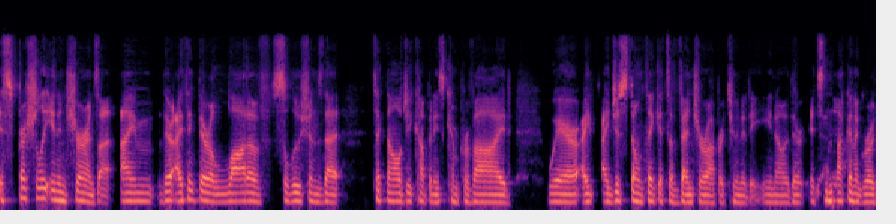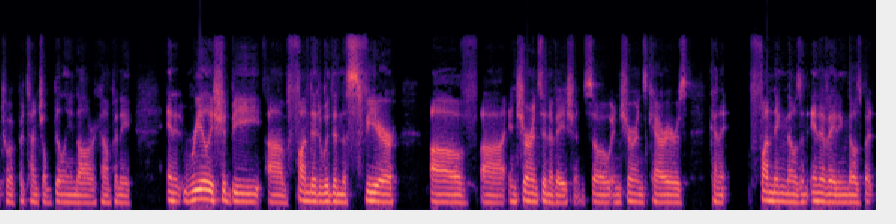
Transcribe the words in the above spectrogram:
especially in insurance, I, I'm there. I think there are a lot of solutions that technology companies can provide where I, I just don't think it's a venture opportunity. You know, there it's yeah. not going to grow to a potential billion dollar company and it really should be um, funded within the sphere of uh, insurance innovation. So insurance carriers kind of funding those and innovating those, but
